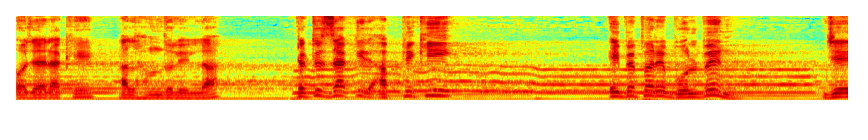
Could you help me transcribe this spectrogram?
বজায় রাখে, আলহামদুলিল্লাহ। ডক্টর জাকির, আপনি কি এই ব্যাপারে বলবেন যে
